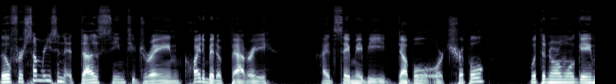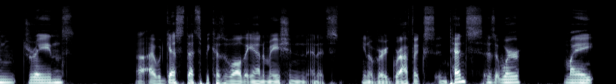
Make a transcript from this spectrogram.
Though for some reason it does seem to drain quite a bit of battery. I'd say maybe double or triple what the normal game drains. Uh, I would guess that's because of all the animation and it's, you know, very graphics intense, as it were. My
